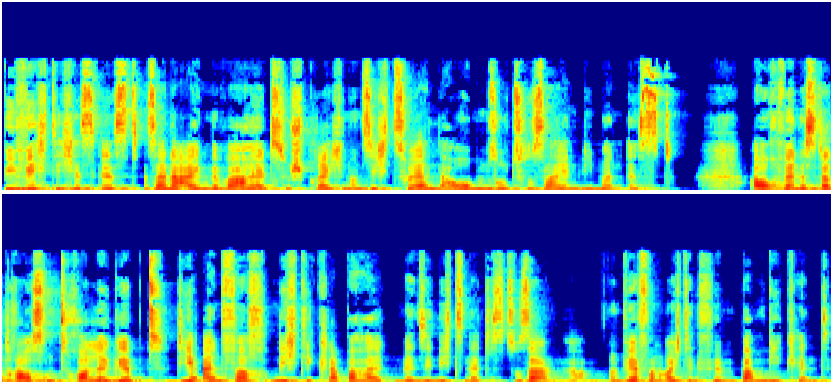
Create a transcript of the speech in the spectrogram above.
wie wichtig es ist, seine eigene Wahrheit zu sprechen und sich zu erlauben, so zu sein, wie man ist. Auch wenn es da draußen Trolle gibt, die einfach nicht die Klappe halten, wenn sie nichts Nettes zu sagen haben. Und wer von euch den Film Bambi kennt,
